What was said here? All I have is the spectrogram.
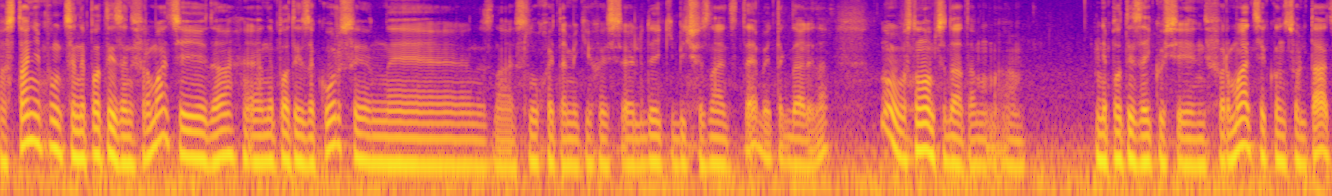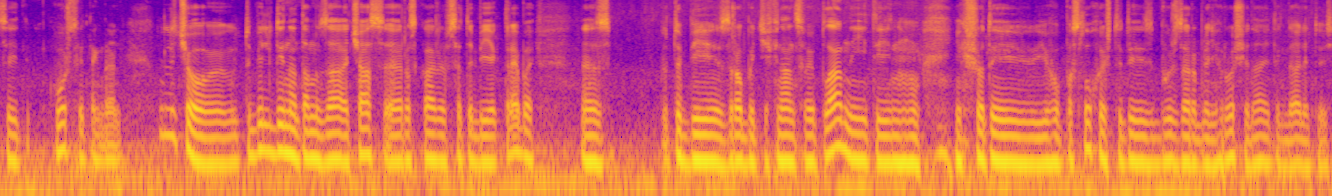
Останній пункт це не плати за інформацію, да? е, не плати за курси, не, не знаю, слухай там якихось е, людей, які більше знають за тебе і так далі. Да? Ну, в основному це да, там, не плати за якусь інформацію, консультації, курси і так далі. Ну для чого? Тобі людина там за час розкаже все тобі як треба. Тобі зробить фінансовий план, і ти, ну, якщо ти його послухаєш, то ти будеш заробляти гроші, да, і так далі. Тобто,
